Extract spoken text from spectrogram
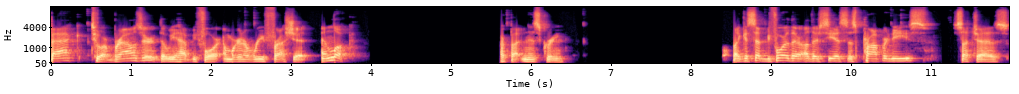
back to our browser that we had before and we're going to refresh it. And look, our button is green. Like I said before, there are other CSS properties such as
